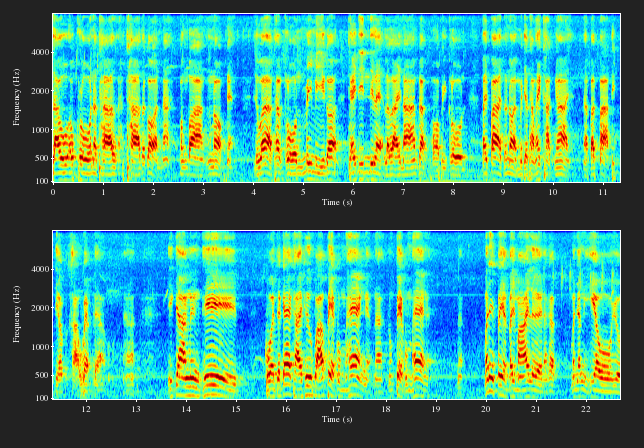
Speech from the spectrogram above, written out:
เราเอาโครนนะทาทาซะก่อนนะบางๆข้างนอกเนี่ยหรือว่าถ้าโคลนไม่มีก็ใช้ดินนี่แหละละลายน้ำก็พอเป็นโคลนไปป้าดๆซะหน่อยมันจะทำให้ขัดง่ายนะปาดปาดๆนิดเดียวก็ขาวแวบแล้วนะอีกอย่างหนึ่งที่ควรจะแก้ไขคือฝาเปียกหลุมแห้งเนี่ยนะหลุมเปียกหลุมแห้งเนี่ยนะไม่ได้เปลี่ยนใบไม้เลยนะครับ มันยังเหี่ยวอยู่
